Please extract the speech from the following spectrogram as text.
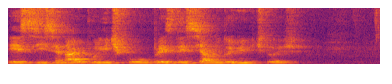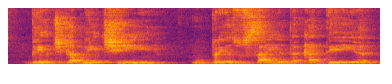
esse cenário político presidencial de 2022? Bem, antigamente o preso saía da cadeia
